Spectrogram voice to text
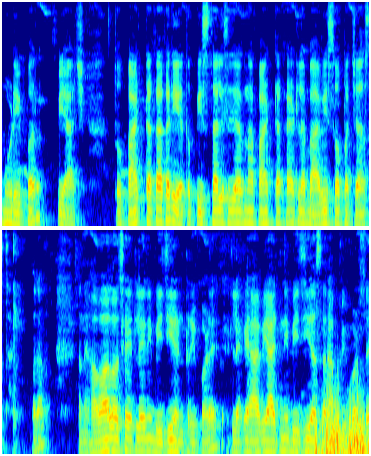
મૂડી પર વ્યાજ. તો પાંચ ટકા કરીએ તો પિસ્તાલીસ હજારના પાંચ ટકા એટલે બાવીસો પચાસ થાય. બરાબર? અને હવાલો છે એટલે એની બીજી એન્ટ્રી પડે. એટલે કે આ વ્યાજની બીજી અસર આપવી પડશે.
